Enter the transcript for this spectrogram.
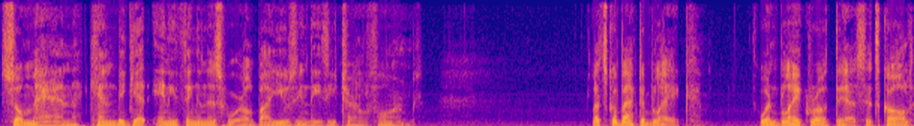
So man can beget anything in this world by using these eternal forms. Let's go back to Blake. When Blake wrote this, it's called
